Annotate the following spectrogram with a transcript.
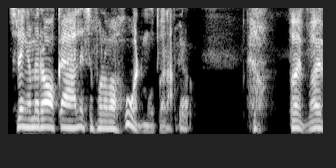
så länge de är raka och ärliga så får de vara hård mot varandra. Ja. Vad, vad,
